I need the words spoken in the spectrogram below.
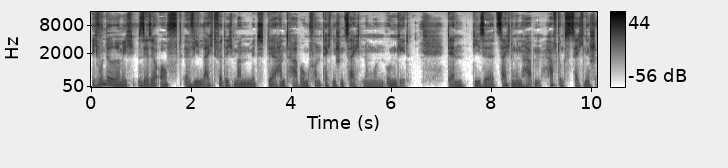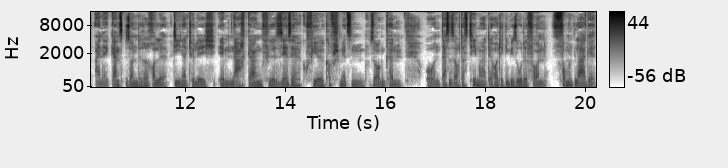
Ich wundere mich sehr, sehr oft, wie leichtfertig man mit der Handhabung von technischen Zeichnungen umgeht. Denn diese Zeichnungen haben haftungstechnisch eine ganz besondere Rolle, die natürlich im Nachgang für sehr, sehr viel Kopfschmerzen sorgen können. Und das ist auch das Thema der heutigen Episode von Form und Lage,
